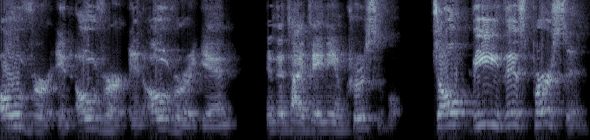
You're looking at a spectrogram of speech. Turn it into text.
over and over and over again in the titanium crucible. Don't be this person.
